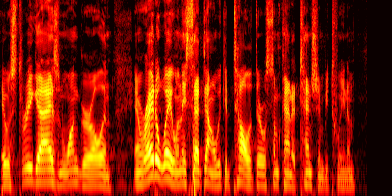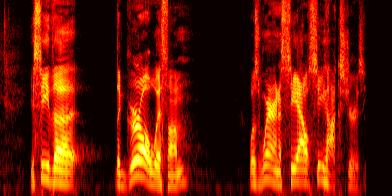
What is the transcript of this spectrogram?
It was three guys and one girl, and, and right away, when they sat down, we could tell that there was some kind of tension between them. You see, the, the girl with them was wearing a Seattle Seahawks jersey.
